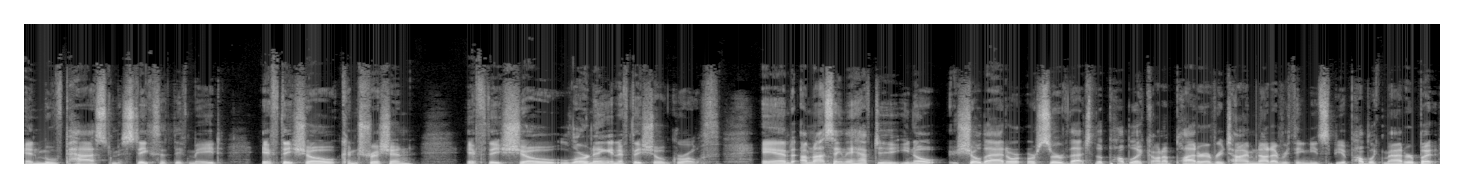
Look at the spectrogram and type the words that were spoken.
and move past mistakes that they've made if they show contrition, if they show learning, and if they show growth. And I'm not saying they have to, you know, show that or, or serve that to the public on a platter every time. Not everything needs to be a public matter, but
